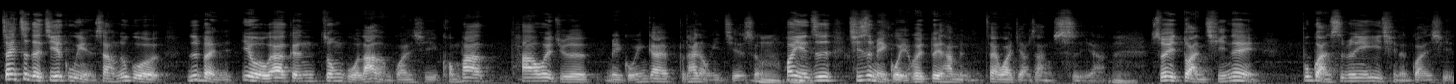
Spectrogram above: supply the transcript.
在这个节骨眼上，如果日本又要跟中国拉拢关系，恐怕他会觉得美国应该不太容易接受。换言之，其实美国也会对他们在外交上施压。所以短期内，不管是不是因为疫情的关系。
